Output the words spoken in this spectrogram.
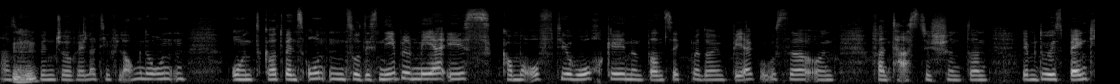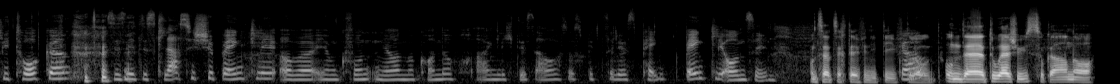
Also mhm. ich bin schon relativ lang da unten. Und gerade wenn es unten so das Nebelmeer ist, kann man oft hier hochgehen und dann sieht man da den Berg raus und fantastisch. Und dann eben du als Bänkli talker. Es ist nicht das klassische Bänkli, aber ich habe gefunden, ja, man kann doch eigentlich das auch so ein bisschen als Bänkli ansehen. Und es hat sich definitiv gelohnt. Und äh, du hast uns sogar noch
